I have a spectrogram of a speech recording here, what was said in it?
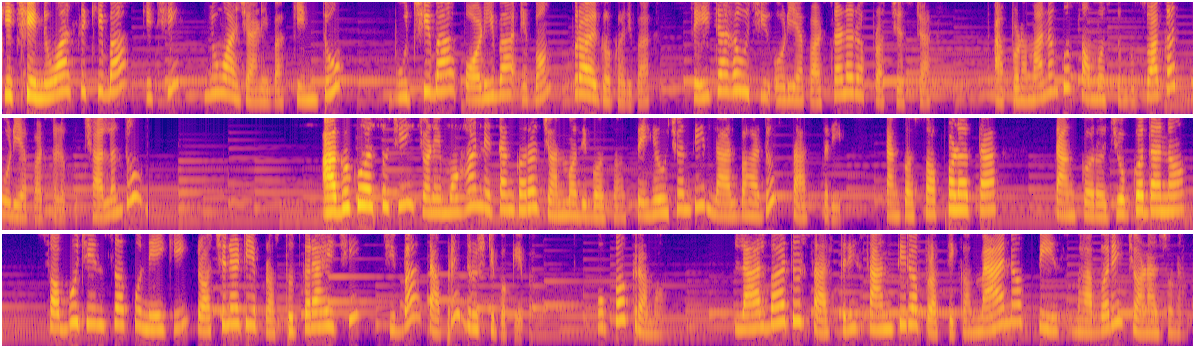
କିଛି ନୂଆ ଶିଖିବା କିଛି ନୂଆ ଜାଣିବା କିନ୍ତୁ ବୁଝିବା ପଢ଼ିବା ଏବଂ ପ୍ରୟୋଗ କରିବା ସେଇଟା ହେଉଛି ଓଡ଼ିଆ ପାଠଶାଳାର ପ୍ରଚେଷ୍ଟା। ଆପଣମାନଙ୍କୁ ସମସ୍ତଙ୍କୁ ସ୍ୱାଗତ। ଓଡ଼ିଆ ପାଠଶାଳାକୁ ଚାଲନ୍ତୁ। ଆଗକୁ ଆସୁଛି ଜଣେ ମହାନ ନେତାଙ୍କର ଜନ୍ମ ଦିବସ ସେ ହେଉଛନ୍ତି ଲାଲ ବାହାଦୁର ଶାସ୍ତ୍ରୀ। ତାଙ୍କ ସଫଳତା ତାଙ୍କର ଯୋଗଦାନ ସବୁ ଜିନିଷକୁ ନେଇକି ରଚନାଟିଏ ପ୍ରସ୍ତୁତ କରାହେଇଛି। ଯିବା ତାପରେ ଦୃଷ୍ଟି ପକେଇବା। ଉପକ୍ରମ। ଲାଲ ବାହାଦୁର ଶାସ୍ତ୍ରୀ ଶାନ୍ତିର ପ୍ରତୀକ ମ୍ୟାନ୍ ଅଫ୍ ପିସ୍ ଭାବରେ ଜଣାଶୁଣା।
